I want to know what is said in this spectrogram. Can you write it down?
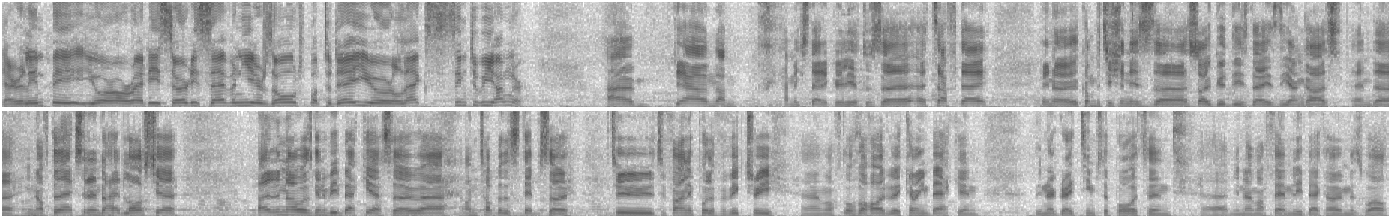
Daryl Impey, you're already 37 years old, but today your legs seem to be younger. Um, yeah, I'm, I'm, I'm, ecstatic really. It was a, a, tough day. You know, the competition is uh, so good these days, the young guys. And, uh, you know, after the accident I had last year, I didn't know I was going to be back here. So, uh, on top of the step. So, to, to finally pull off a victory um, after all the hard work coming back and, you know, great team support and, uh, you know, my family back home as well.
